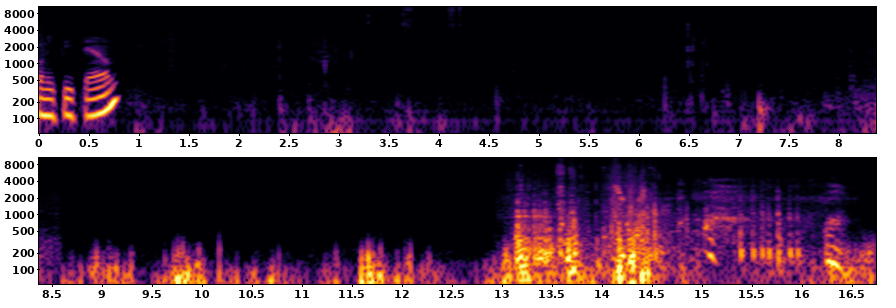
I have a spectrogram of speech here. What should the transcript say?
Twenty feet down. Dang.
